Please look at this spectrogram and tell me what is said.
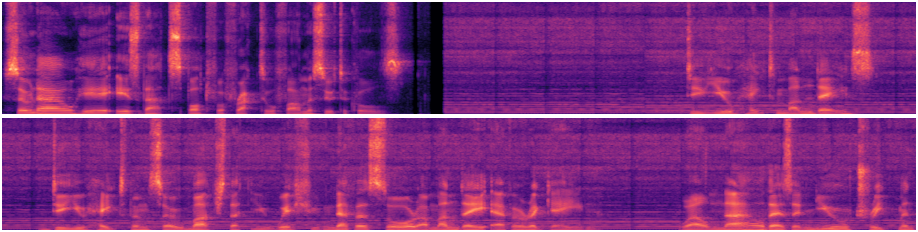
So now here is that spot for fractal pharmaceuticals. Do you hate Mondays? Do you hate them so much that you wish you never saw a Monday ever again? Well, now there's a new treatment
